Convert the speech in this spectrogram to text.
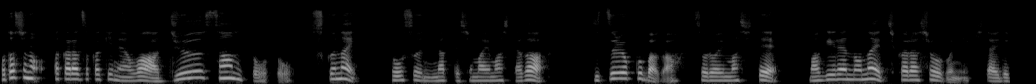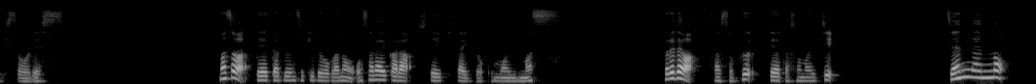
今年の宝塚記念は13頭と少ない頭数になってしまいましたが、実力馬が揃いまして、紛れのない力勝負に期待できそうです。まずはデータ分析動画のおさらいからしていきたいと思います。それでは早速データその1。前年の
